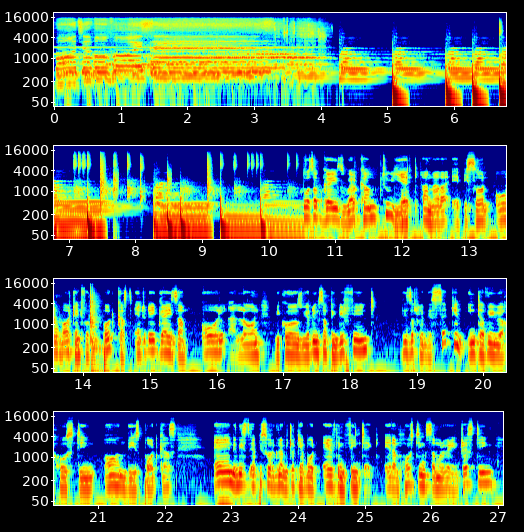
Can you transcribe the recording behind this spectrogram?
Voices. What's up, guys? Welcome to yet another episode of our 24 podcast. And today, guys, I'm all alone because we are doing something different. This is actually the second interview we are hosting on this podcast. And in this episode, we're going to be talking about everything fintech. And I'm hosting someone very interesting.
